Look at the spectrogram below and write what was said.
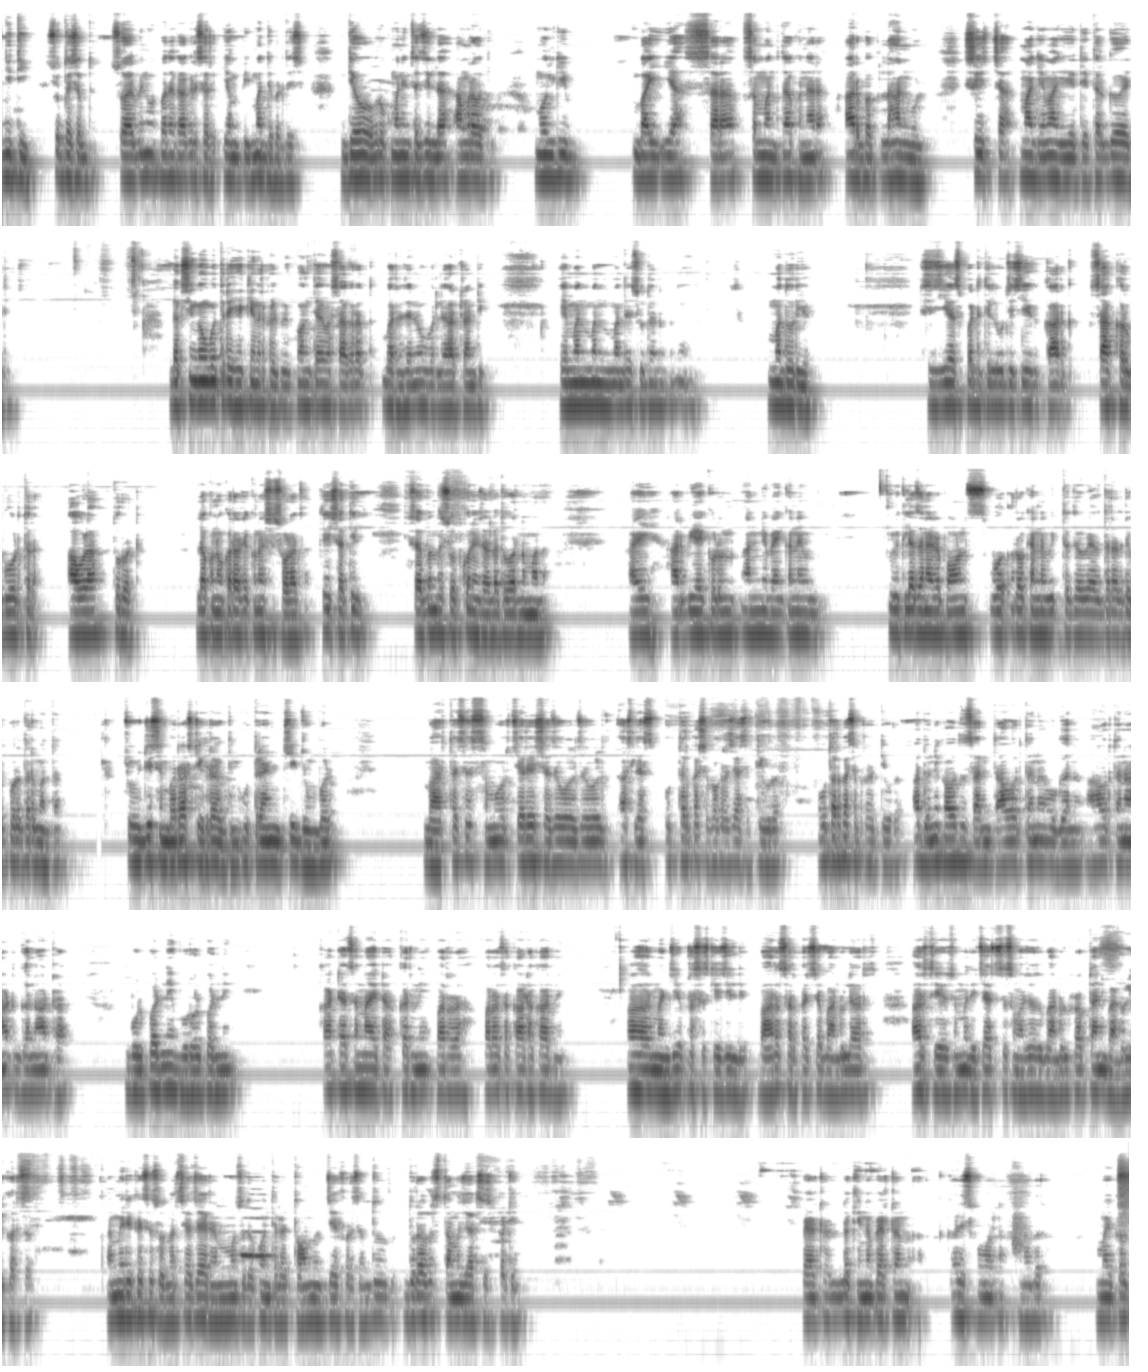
नीती शुद्ध शब्द. सोयाबीन उत्पादक अग्रेसर एम पी मध्य प्रदेश. देव रुक्मिणींचा जिल्हा अमरावती. मुलगी बाई या सारा संबंध दाखवणारा आरबक लहान मूल. श्रीच्या मागे मागे येते तर ग येते. दक्षिण गंगोत्री हे केंद्र कोणत्या सागरात भरण्याने उभारले अटलांटिक हे मनमध्ये सुद्धा मधुर्य सी एस पद्धतील ऊर्जेची कार कारक साखर गोड तर आवळा तुरट. लखनौ करार एकोणीसशे सोळाचा. केशातील संबंध शोध कोणी झाला तो वर्णमाला. आय आर बी आयकडून अन्य बँकांना विकल्या जाणाऱ्या बॉन्ड्स व रोख्यांना वित्त व्याजदरात रेपो दर म्हणतात. चोवीस डिसेंबर राष्ट्रीय ग्राहक दिन उतरांची झुंबड. भारताच्या समोरच्या रेषा जवळजवळ असल्यास उत्तर कशा प्रकारचे असेल तीव्र? उतार कशा प्रकारे तीव्र? आधुनिक आवर्तन सारणीत आवर्तन व घन आवर्तन आठ घन अठरा. भूल पडणे भुरळ पडणे. काठ्याचा नायटा करणे परा पराचा काठा काढणे. आहार म्हणजे प्रशासकीय जिल्हे. भारत सरकारच्या भांडवली अर्थ अर्थव्यवस्थेमध्ये जास्त समाजाचा भांडवल प्राप्त आणि भांडवली खर्च. अमेरिकेच्या सोनारच्या जाहीरनामा मसुदा कोणत्याला थॉमस जेफरसन। दूर दुरावस्था म्हणजे अतिशय कठीण पॅटर्न, लखीनं पॅटर्न हरीश कुमार नगर मायकल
